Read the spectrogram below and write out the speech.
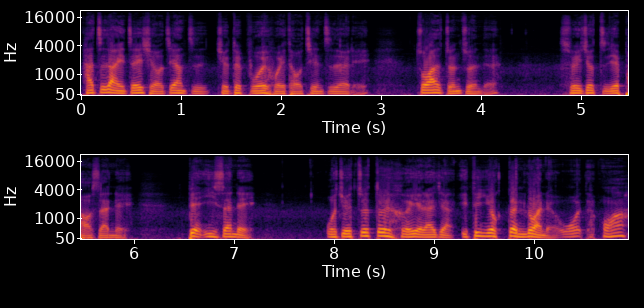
他知道你这一球这样子绝对不会回头牵制二垒，抓的准准的，所以就直接跑三垒，变一三垒。我觉得这对河野来讲一定又更乱了。我哇，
